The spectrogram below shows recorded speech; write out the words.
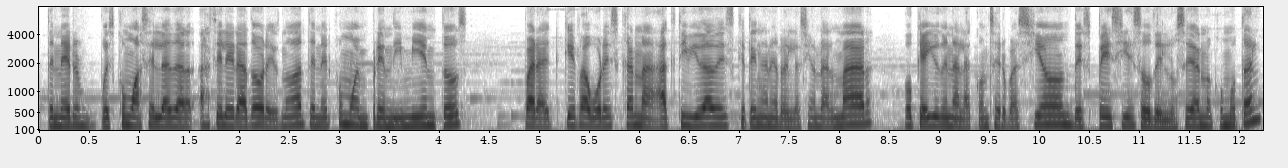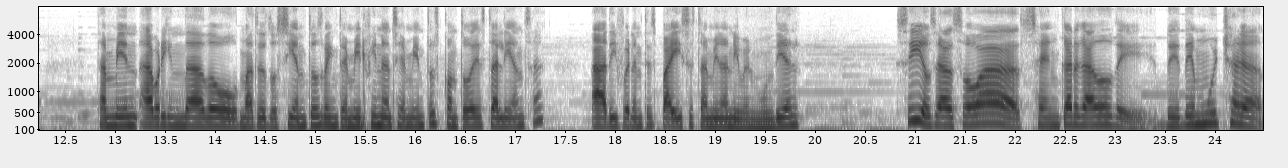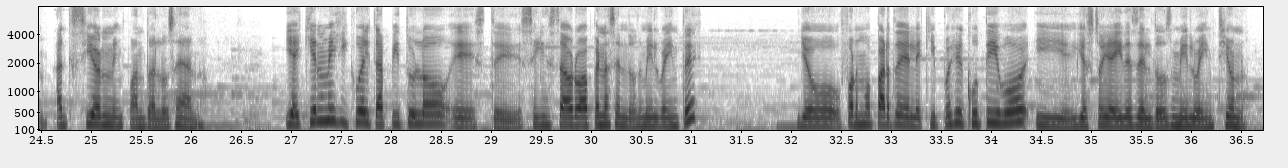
tener pues como aceleradores, ¿no? A tener como emprendimientos para que favorezcan actividades que tengan en relación al mar o que ayuden a la conservación de especies o del océano como tal. También ha brindado más de 220 mil financiamientos con toda esta alianza a diferentes países también a nivel mundial. Sí, o sea, SOA se ha encargado de, de, mucha acción en cuanto al océano. Y aquí en México el capítulo este, se instauró apenas en 2020. Yo formo parte del equipo ejecutivo y yo estoy ahí desde el 2021.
